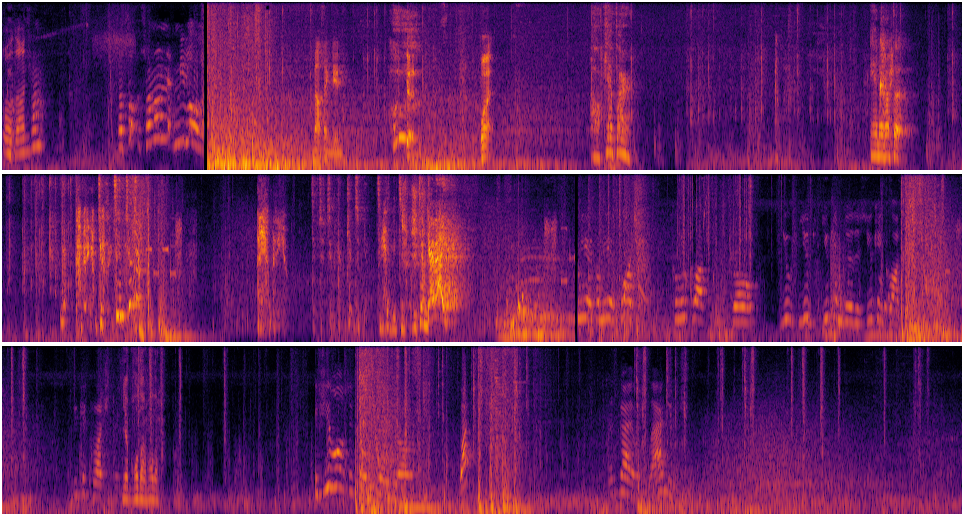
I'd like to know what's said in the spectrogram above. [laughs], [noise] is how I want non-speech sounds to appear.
Hold on. Sono, sono, sono Milolo. Nothing, dude. [gasps] Good. What? Oh, campfire! And I got the. Coming, I'm coming. Tim, Tim, Tim! I am in you. Tim, Tim, Tim, Tim, Tim, get me, Tim, Tim, get me! Come here, come here, clutch. Come here, clutch, bro. You, you, you can do this. You can clutch. Clutch this. Yep, hold on, hold on. If you lose, it's okay, bro. What? This guy was lagging.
